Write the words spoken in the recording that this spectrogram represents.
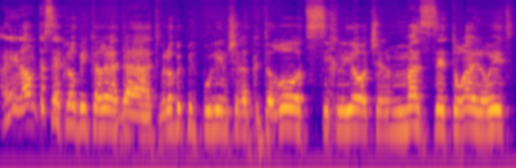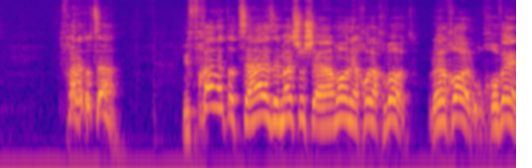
אני לא מתעסק לא בעיקרי הדעת ולא בפלפולים של הגדרות שכליות של מה זה תורה אלוהית. מבחן התוצאה. מבחן התוצאה זה משהו שההמון יכול לחוות. לא יכול, הוא חווה.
